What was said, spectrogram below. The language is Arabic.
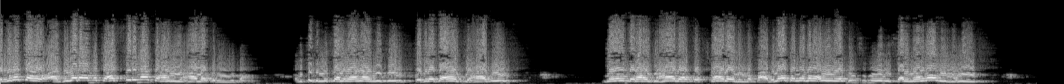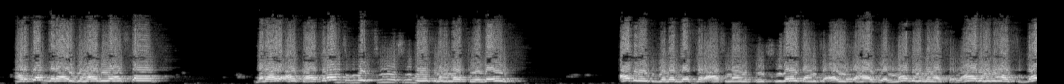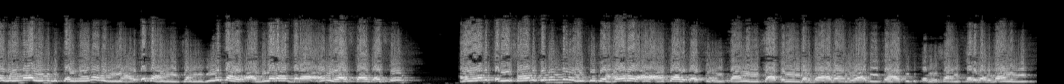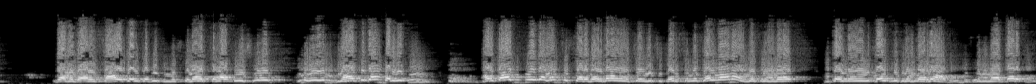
قدرت اجبر متاثر نہ کہانی حالت رہی ہے انتے مسلمانوں کی قدرت جہادی جو برائے جہاد اور کفار کے مقابلہ کرنے والی وہ بھی مسلمانوں نے ہمیں حرکت برائے جہاد واسطہ برائے آکاتران چیزیں چیز میں بہت رحمت ہو گئے ادر ایک زبردست در آسمان پوشیدہ تاں سے آئی کہا جلنا بہنا سراد ہمنا سدار بہنا ان مسلمانوں نے حرکت ہمیں جنگیتا آدھورا براہن واسطہ کہتے اور پریشان کنن میں ہم کے ہر آثار بس انسانی مسافرین در باہران وادی تحاسد پریشان سرگردان جامدار سائے کبھی مشکلات تحاسد ہوئے یافتان بلوتی حرکات دیتا ہم سے سرگردان ہیں چونکہ شکر سے مسلمان ہیں مثل ہمارا مسلمان خوف مثل ہمارا راد ہیں مثل ہمارا درد ہیں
